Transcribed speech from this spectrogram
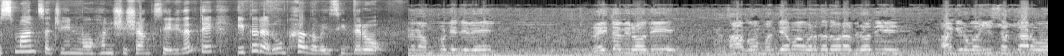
ಉಸ್ಮಾನ್ ಸಚಿನ್ ಮೋಹನ್ ಶಶಾಂಕ್ ಸೇರಿದಂತೆ ಇತರರು ಭಾಗವಹಿಸಿದ್ದರು. ರೈತ ವಿರೋಧಿ ಹಾಗೂ ಮಧ್ಯಮ ವರ್ಗದವರ ವಿರೋಧಿ ಆಗಿರುವ ಈ ಸರ್ಕಾರವು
